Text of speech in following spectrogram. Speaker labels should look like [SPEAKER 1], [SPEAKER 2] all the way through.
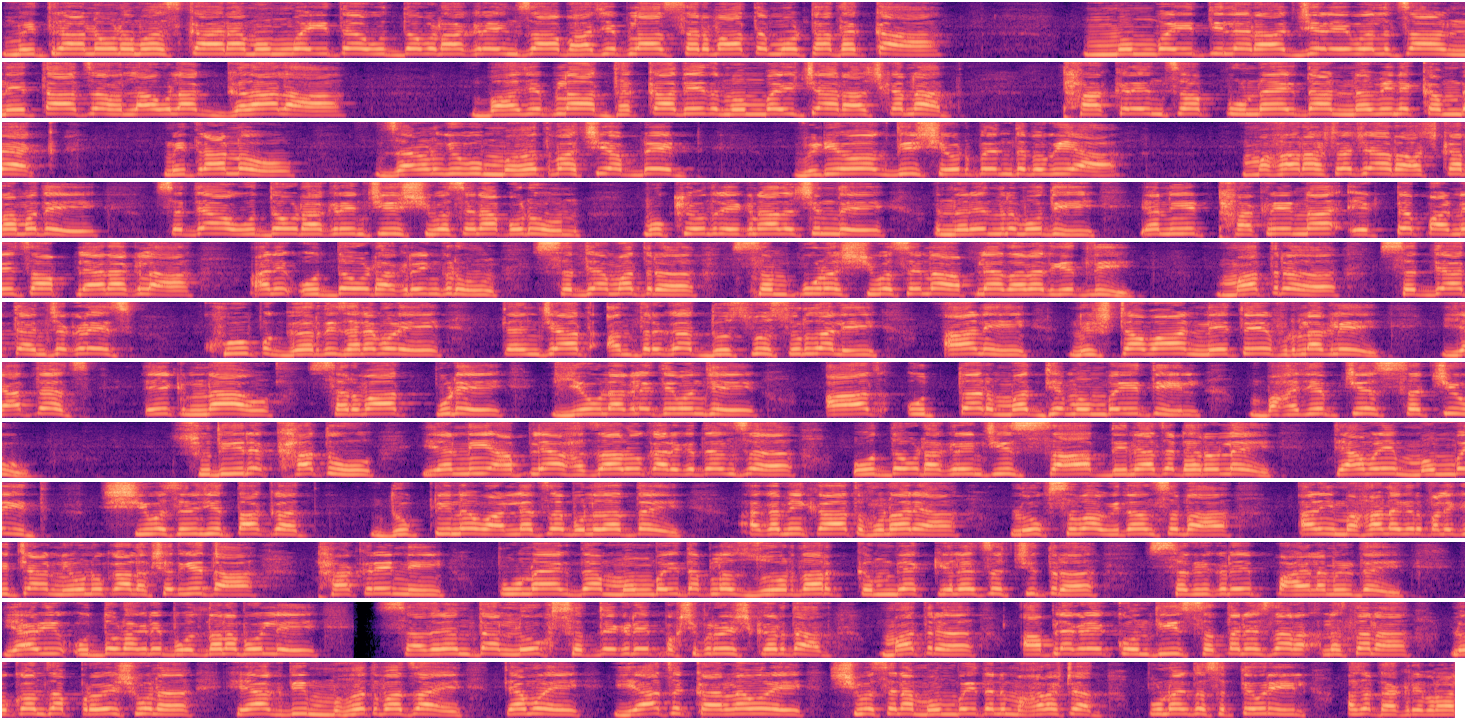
[SPEAKER 1] मित्रांनो नमस्कार. मुंबईत उद्धव ठाकरेंचा भाजपला सर्वात मोठा धक्का. मुंबईतील राज्य लेवलचा नेताच लावला गळाला. भाजपला धक्का देत मुंबईच्या राजकारणात ठाकरेंचं पुन्हा एकदा नवीन कमबॅक मित्रांनो जाणून घेऊ महत्त्वाची अपडेट व्हिडिओ अगदी शेवटपर्यंत बघूया. महाराष्ट्राच्या राजकारणामध्ये सध्या उद्धव ठाकरेंची शिवसेना पडून मुख्यमंत्री एकनाथ शिंदे नरेंद्र मोदी यांनी ठाकरेंना एकटं पाडण्याचा प्लॅन आखला आणि उद्धव ठाकरेंकडून सध्या मात्र संपूर्ण शिवसेना आपल्या ताब्यात घेतली. मात्र सध्या त्यांच्याकडेच खूप गर्दी झाल्यामुळे त्यांच्यात अंतर्गत धुसफूस सुरू झाली आणि निष्ठावान नेते फुटू लागले. यातच एक नाव सर्वात पुढे येऊ लागले ते म्हणजे आज उत्तर मध्य मुंबईतील भाजपचे सचिव सुधीर खातू यांनी आपल्या हजारो कार्यकर्त्यांसह उद्धव ठाकरेंची साथ देण्याचं ठरवलं आहे त्यामुळे मुंबईत शिवसेनेची ताकद दुपटीनं वाढल्याचं बोललं जात आहे आगामी काळात होणाऱ्या लोकसभा विधानसभा आणि महानगरपालिकेच्या निवडणुका लक्षात घेता ठाकरेंनी पुन्हा एकदा मुंबईत आपलं जोरदार कमबॅक केल्याचं चित्र सगळीकडे पाहायला मिळतं आहे यावेळी उद्धव ठाकरे बोलताना बोलले साधारणतः लोक सत्तेकडे पक्षप्रवेश करतात. मात्र आपल्याकडे कोणतीही सत्ता नसताना नसताना लोकांचा प्रवेश होणं हे अगदी महत्त्वाचं आहे. त्यामुळे याच कारणामुळे शिवसेना मुंबईत आणि महाराष्ट्रात पुन्हा एकदा सत्तेवर येईल असं ठाकरे म्हणाले.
